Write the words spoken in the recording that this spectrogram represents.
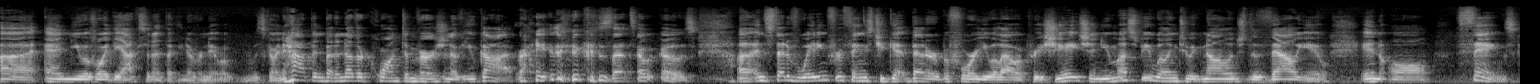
uh, and you avoid the accident that you never knew was going to happen, but another quantum version of you got, right? Because that's how it goes. Uh, instead of waiting for things to get better before you allow appreciation, you must be willing to acknowledge the value in all things.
